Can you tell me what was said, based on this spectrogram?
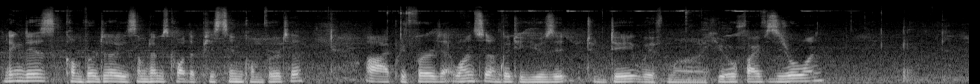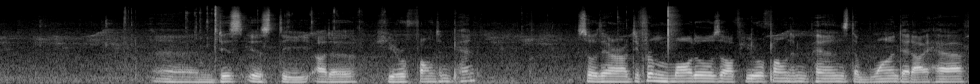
I think this converter is sometimes called the piston converter. I prefer that one so I'm going to use it today with my Hero 501 and this is the other Hero fountain pen so there are different models of Hero fountain pens the one that I have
